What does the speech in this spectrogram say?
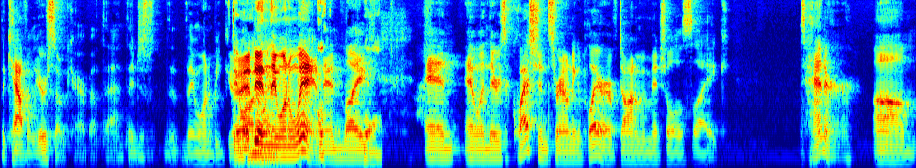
the Cavaliers don't care about that. They just they want to be good they and they want to win. And like yeah. and and when there's a question surrounding a player of Donovan Mitchell's like tenor, um,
